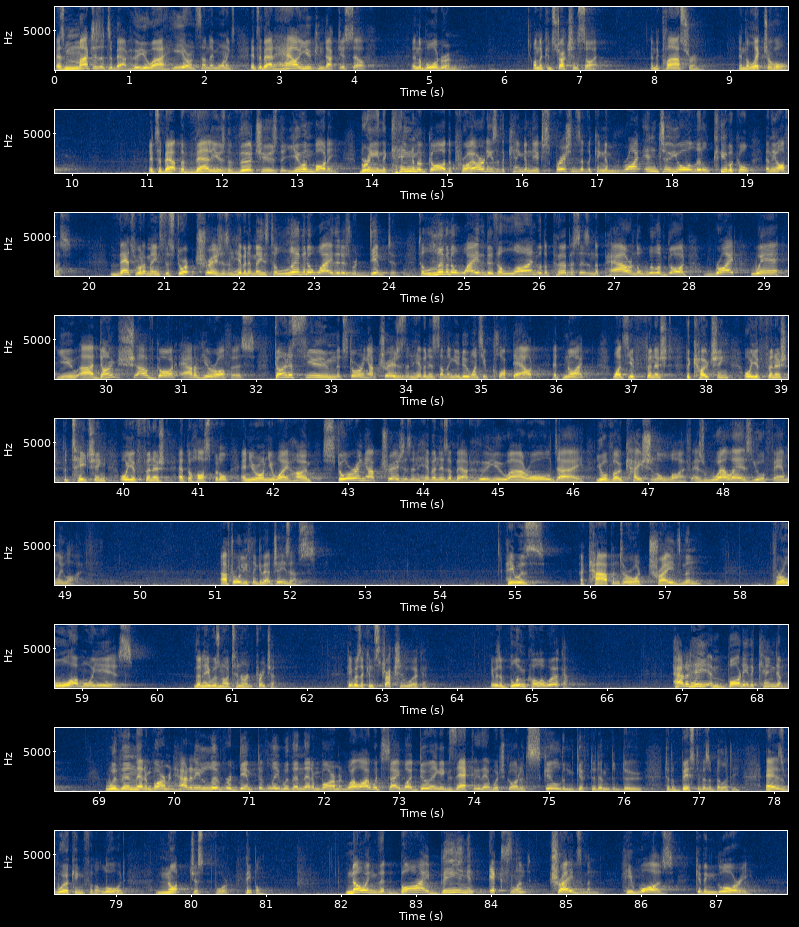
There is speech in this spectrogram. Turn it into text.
As much as it's about who you are here on Sunday mornings, it's about how you conduct yourself in the boardroom, on the construction site, in the classroom, in the lecture hall. It's about the values, the virtues that you embody bringing the kingdom of God, the priorities of the kingdom, the expressions of the kingdom right into your little cubicle in the office. That's what it means to store up treasures in heaven. It means to live in a way that is redemptive, to live in a way that is aligned with the purposes and the power and the will of God right where you are. Don't shove God out of your office. Don't assume that storing up treasures in heaven is something you do once you've clocked out at night once you've finished the coaching, or you've finished the teaching, or you've finished at the hospital and you're on your way home, storing up treasures in heaven is about who you are all day, your vocational life, as well as your family life. After all, you think about Jesus. He was a carpenter or a tradesman for a lot more years than he was an itinerant preacher. He was a construction worker, he was a blue collar worker. How did he embody the kingdom within that environment? How did he live redemptively within that environment? Well, I would say by doing exactly that which God had skilled and gifted him to do to the best of his ability as working for the Lord, not just for people. Knowing that by being an excellent tradesman, he was giving glory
